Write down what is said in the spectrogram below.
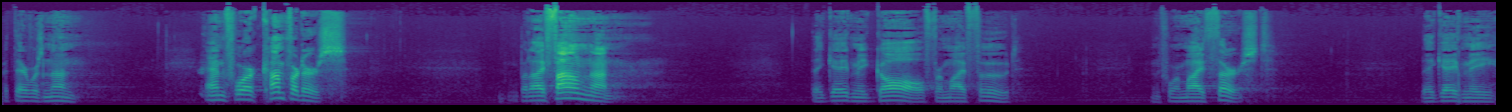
but there was none. And for comforters, but I found none. They gave me gall for my food, and for my thirst, they gave me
